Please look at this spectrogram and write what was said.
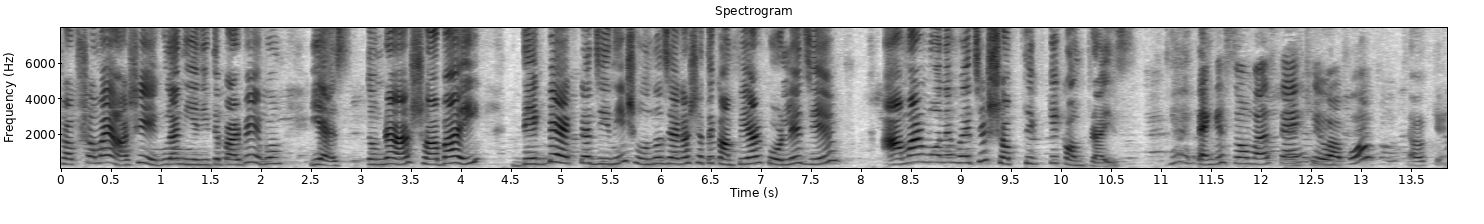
সব সময় আসে, এগুলা নিয়ে নিতে পারবে এবং ইয়েস তোমরা সবাই দেখবে একটা জিনিস অন্য জায়গার সাথে কম্পেয়ার করলে যে আমার মনে হয়েছে সব থেকে কম price thank you so much. Thank, you. you. Apu. Okay.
